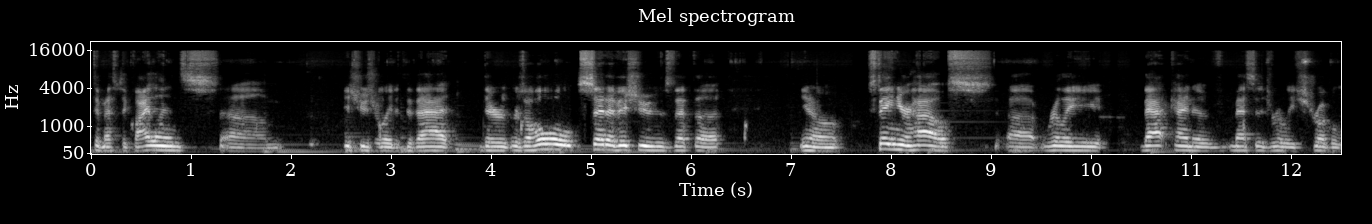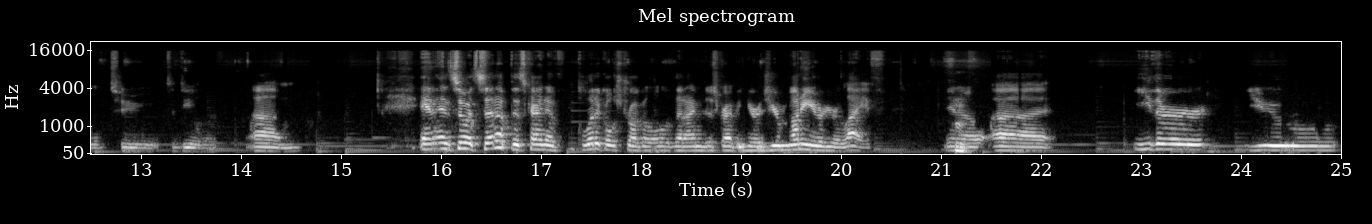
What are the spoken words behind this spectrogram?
domestic violence, um, issues related to that. There, there's a whole set of issues that the, you know, stay in your house uh, really that kind of message really struggled to to deal with. Um, and and so it set up this kind of political struggle that I'm describing here: is your money or your life. You hmm. know, uh, either you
